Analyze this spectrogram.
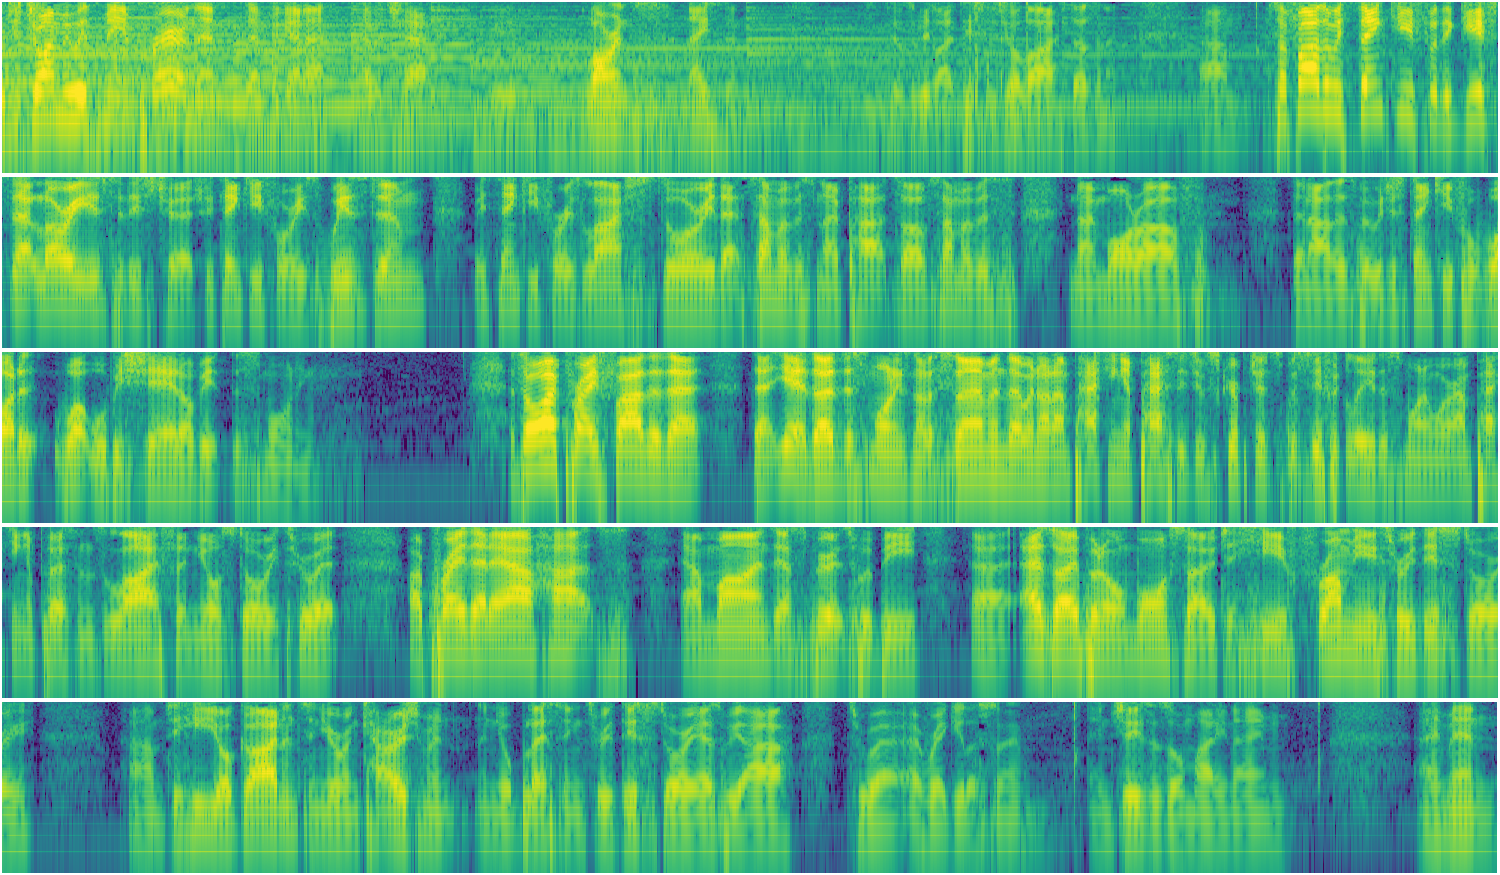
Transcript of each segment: Would you join me with me in prayer, and then, then we're going to have a chat with Lawrence Nathan. It feels a bit like this is your life, doesn't it? Um, so, Father, we thank you for the gift that Laurie is to this church. We thank you for his wisdom. We thank you for his life story that some of us know parts of, some of us know more of than others. But we just thank you for what, it, what will be shared of it this morning. And so I pray, Father, that, that, yeah, though this morning's not a sermon, though we're not unpacking a passage of Scripture specifically this morning, we're unpacking a person's life and your story through it. I pray that our hearts, our minds, our spirits would be uh, as open or more so to hear from you through this story, um, to hear your guidance and your encouragement and your blessing through this story as we are through a, a regular sermon. In Jesus' almighty name, amen.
